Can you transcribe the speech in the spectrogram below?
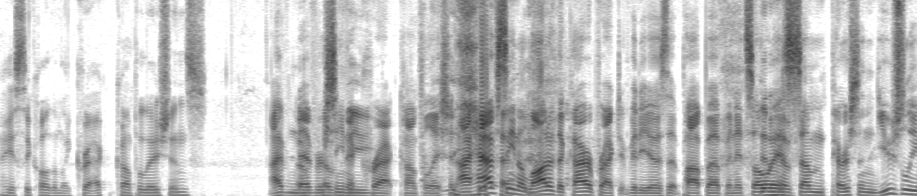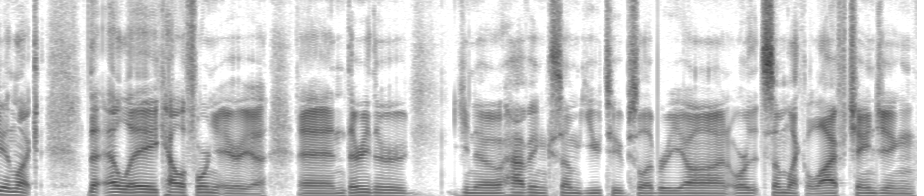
I guess they call them like crack compilations. I've never of seen the- a crack compilation. I have seen a lot of the chiropractic videos that pop up, and it's always have- some person, usually in like the LA, California area, and they're either, you know, having some YouTube celebrity on, or it's some like life changing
